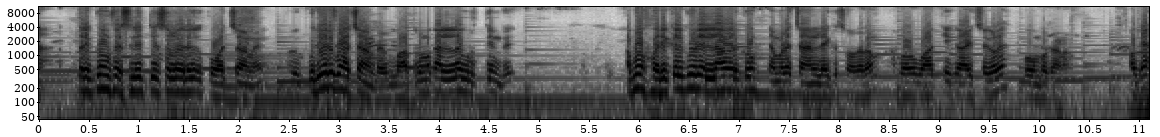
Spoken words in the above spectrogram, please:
അത്രയ്ക്കും ഫെസിലിറ്റീസ് ഉള്ള ഒരു കോച്ചാണ്. പുതിയൊരു കോച്ചാണ് ബാത്റൂമൊക്കെ നല്ല വൃത്തിയുണ്ട്. അപ്പോൾ ഒരിക്കൽ കൂടി എല്ലാവർക്കും നമ്മുടെ ചാനലിലേക്ക് സ്വാഗതം. അപ്പോൾ ബാക്കി കാഴ്ചകൾ പോകുമ്പോൾ കാണാം. ഓക്കെ?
